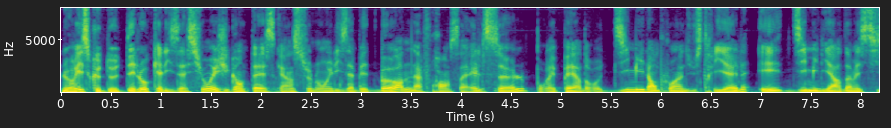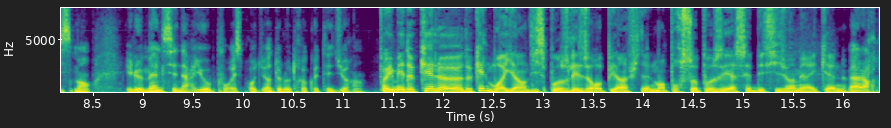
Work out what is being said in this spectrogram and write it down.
le risque de délocalisation est gigantesque. Hein. Selon Elisabeth Borne, la France à elle seule pourrait perdre 10 000 emplois industriels et 10 milliards d'investissements. Et le même scénario pourrait se produire de l'autre côté du Rhin. Oui, mais de quels de quel moyens disposent les Européens finalement pour s'opposer à cette décision américaine? Bah Alors,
